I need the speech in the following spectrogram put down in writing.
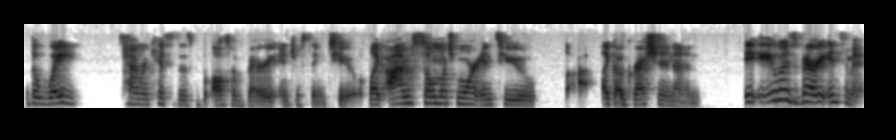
the way Cameron kisses is also very interesting too. Like I'm so much more into like aggression and it, it was very intimate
